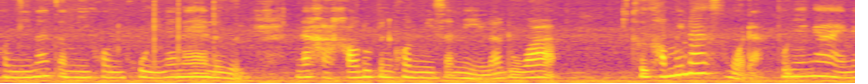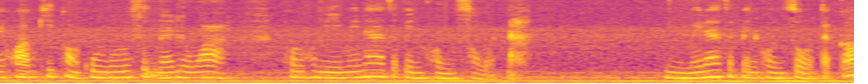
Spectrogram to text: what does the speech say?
คนนี้น่าจะมีคนคุยแน่ ๆ เลยนะคะ เขาดูเป็นคนมีเสน่ห์แล้วดูว่า คือเขาไม่น่าโสดอะพูดง่ายๆ ในความคิดของคุณคุณรู้สึกได้เลยว่า คนคนนี้ไม่น่าจะเป็นคนโสดนะอืมไม่น่าจะเป็นคนโสด แต่ก็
